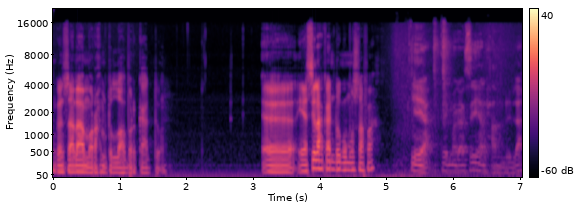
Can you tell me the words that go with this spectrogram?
Waalaikumsalam warahmatullahi wabarakatuh. Eh, ya silahkan tunggu Mustafa. Iya, terima kasih. Alhamdulillah.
